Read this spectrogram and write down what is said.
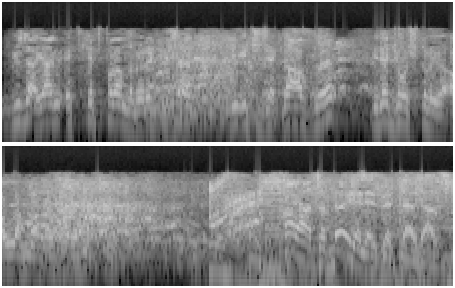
güzel yani etiketi falan da böyle güzel bir içecek. Gazlı bir de coşturuyor Allah muhafaza. Hayata böyle lezzetler lazım.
